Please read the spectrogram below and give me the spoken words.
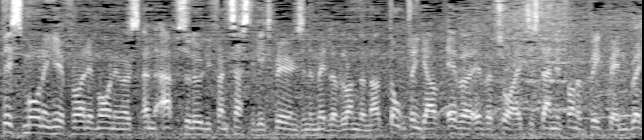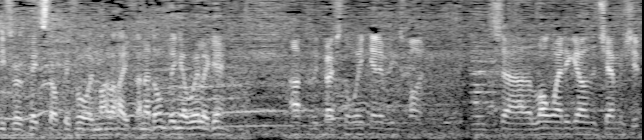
This morning here, Friday morning, was an absolutely fantastic experience in the middle of London. I don't think I've ever, ever tried to stand in front of Big Ben ready for a pit stop before in my life, and I don't think I will again. After the crash on the weekend, everything's fine. It's uh, a long way to go in the championship.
